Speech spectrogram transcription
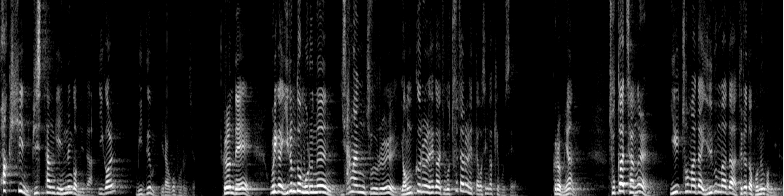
확신 비슷한 게 있는 겁니다. 이걸 믿음이라고 부르죠. 그런데 우리가 이름도 모르는 이상한 주를 영끌을 해가지고 투자를 했다고 생각해 보세요. 그러면 주가창을 1초마다 1분마다 들여다보는 겁니다.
